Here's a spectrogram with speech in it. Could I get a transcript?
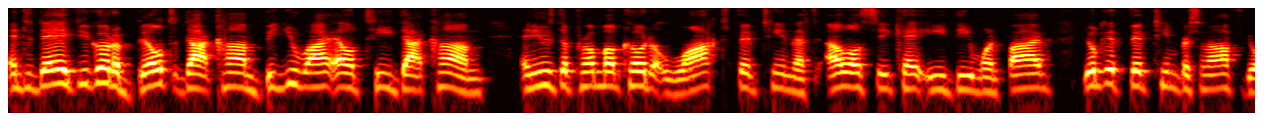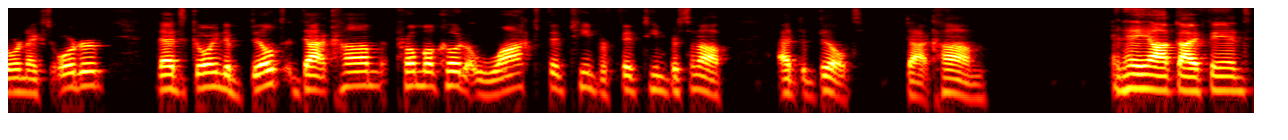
And today, if you go to built.com, B-U-I-L-T.com, and use the promo code LOCKED15, that's L-O-C-K-E-D-1-5, you'll get 15% off your next order. That's going to built.com, promo code LOCKED15 for 15% off at the built.com. And hey, Hawkeye fans,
